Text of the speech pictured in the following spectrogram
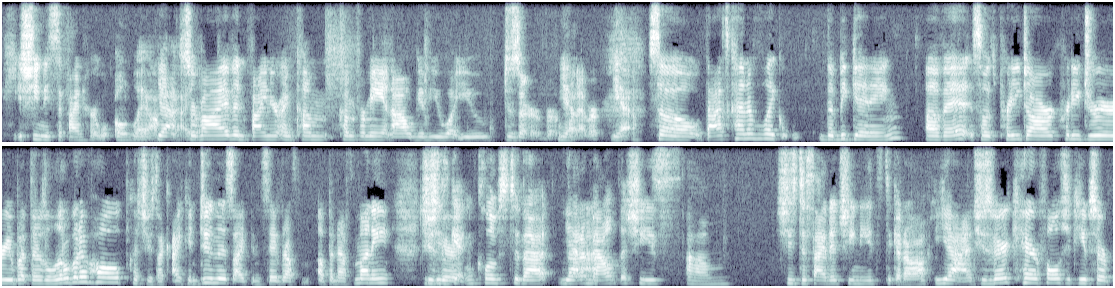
he, she needs to find her own way off Yeah, survive and find your and come come for me and I'll give you what you deserve or Yeah. whatever. yeah So that's kind of like the beginning of it. So it's pretty dark, pretty dreary, but there's a little bit of hope because she's like, I can do this. I can save up, up enough money. she's, very- getting close to that that amount that she's um she's decided she needs to get off Yeah, and she's very careful. She keeps her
